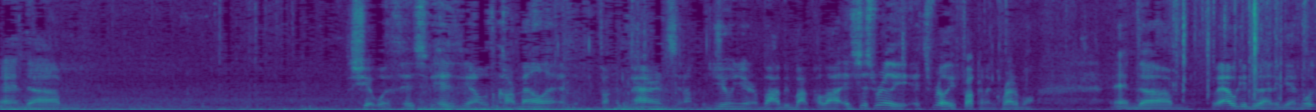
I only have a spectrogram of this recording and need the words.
And um, shit with his, his, you know, with Carmela and the fucking parents and Uncle Junior and Bobby Bacala. It's just really, it's really fucking incredible. And um, yeah, we could do that again. We'll,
